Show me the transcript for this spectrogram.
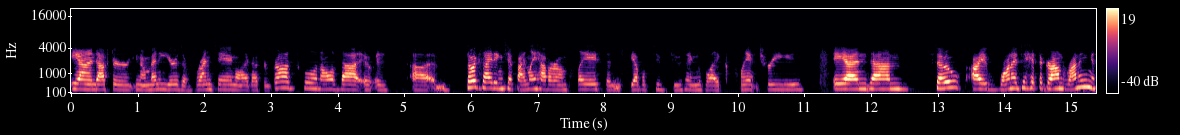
and after you know many years of renting while i go through grad school and all of that it was um, so exciting to finally have our own place and be able to do things like plant trees and um, so i wanted to hit the ground running as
